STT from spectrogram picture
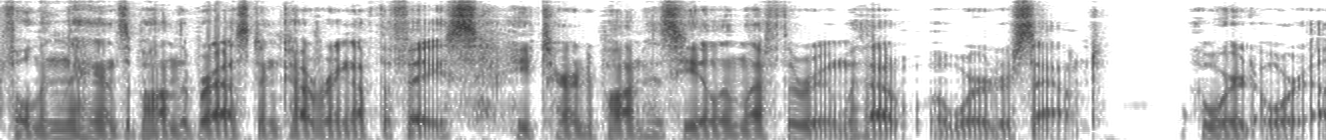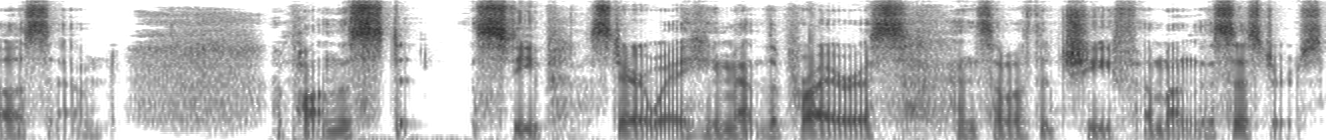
folding the hands upon the breast and covering up the face, he turned upon his heel and left the room without a word or sound. A word or a sound. Upon the st- steep stairway, he met the prioress and some of the chief among the sisters.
